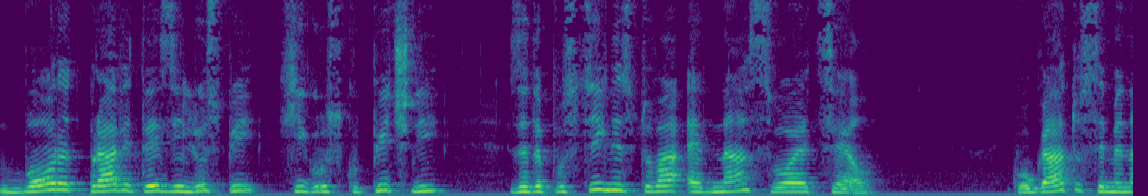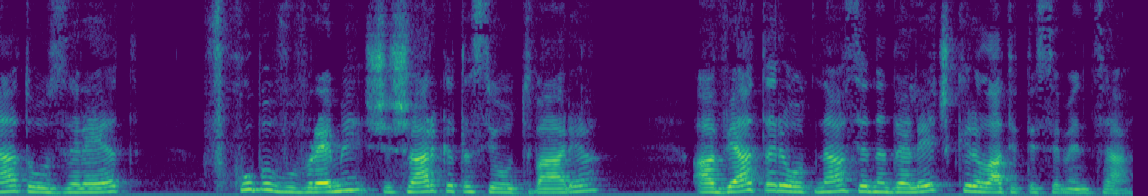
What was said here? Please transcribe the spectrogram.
Борът прави тези люспи хигроскопични, за да постигне с това една своя цел. Когато семената озреят, в хубаво време шишарката се отваря, а вятъра отнася надалеч крилатите семенца.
